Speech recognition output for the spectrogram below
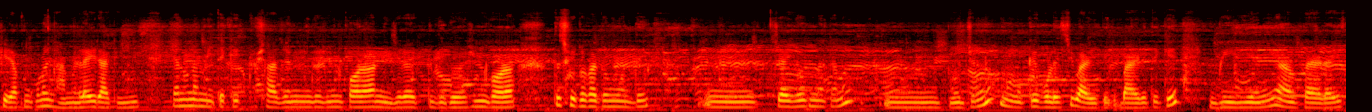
সেরকম কোনো ঝামেলাই রাখিনি। কেননা মেয়েটাকে একটু সাজানো গোজানো করা, নিজেরা একটু ডেকোরেশন করা, তো ছোটোখাটোর মধ্যে যাই হোক না কেন ওর জন্য ওকে বলেছি বাড়ি থেকে, বাইরে থেকে বিরিয়ানি আর ফ্রায়েড রাইস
